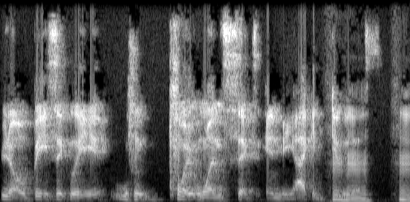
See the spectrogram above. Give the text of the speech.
you know, basically 0.16 in me. I can do mm-hmm. this. Hmm.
